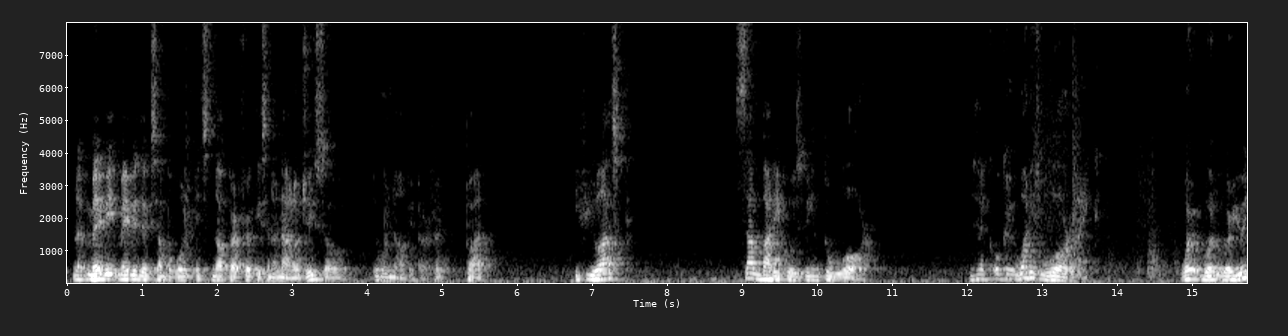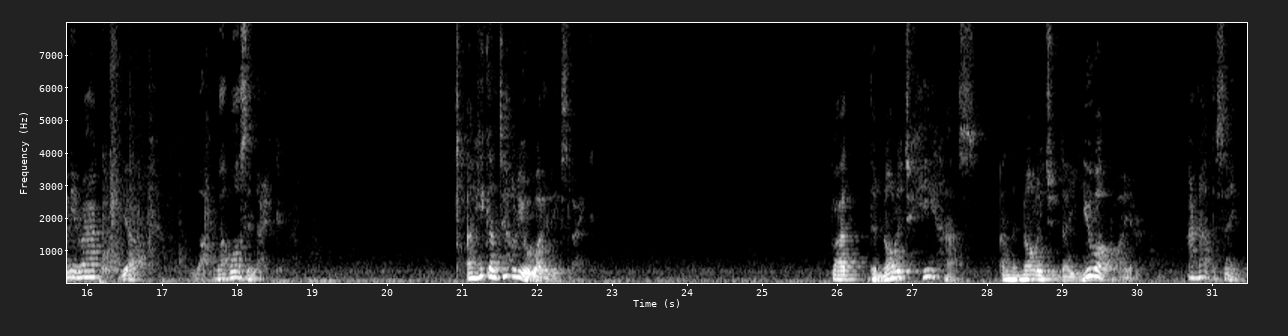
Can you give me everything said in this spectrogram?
Maybe maybe the example will, it's not perfect. It's an analogy, so it will not be perfect. But if you ask somebody who's been to war, it's like, okay, what is war like? Were, were, were you in Iraq? Yeah. What, what was it like? And he can tell you what it is like. But the knowledge he has and the knowledge that you acquire are not the same.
